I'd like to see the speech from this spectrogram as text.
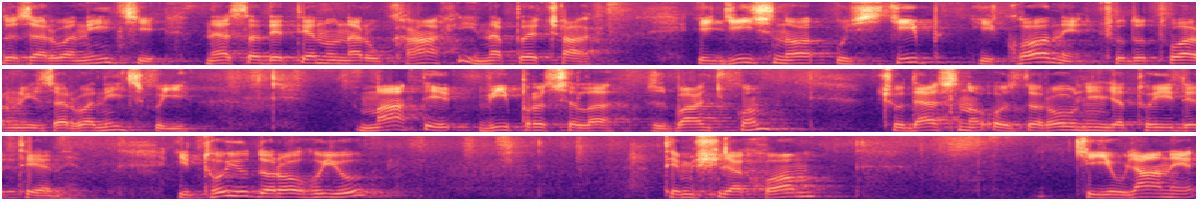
до зарваниці несла дитину на руках і на плечах. І дійсно у стіп ікони чудотворної Зарваницької мати випросила з батьком чудесного оздоровлення тої дитини. І тою дорогою Тим шляхом київляни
